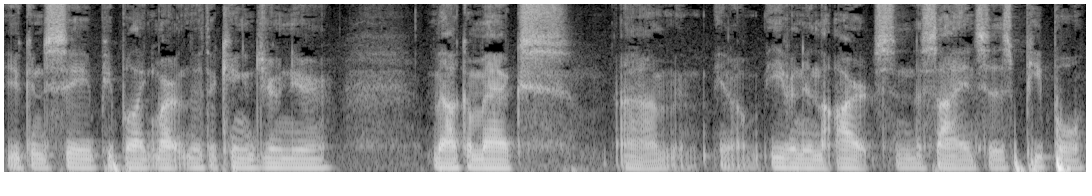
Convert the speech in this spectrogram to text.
you can see people like Martin Luther King Jr., Malcolm X, um, you know, even in the arts and the sciences, people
